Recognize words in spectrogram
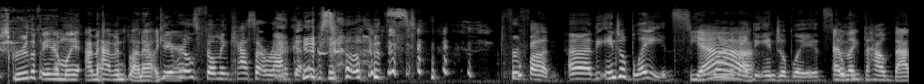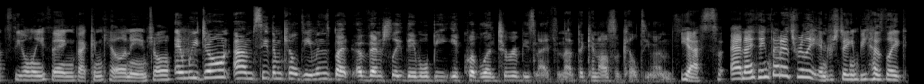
screw the family. I'm having fun out here. Gabriel's filming Casa Erotica episodes for fun. Uh, the Angel Blades. We Yeah. learn about the Angel Blades, and like the, how that's the only thing that can kill an angel. And we don't um, see them kill demons, but eventually they will be equivalent to Ruby's knife, and that they can also kill demons. Yes, and I think that it's really interesting because like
